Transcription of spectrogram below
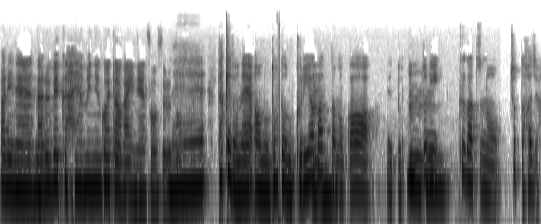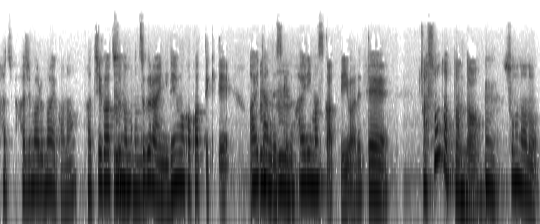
ぱりね、なるべく早めに動いた方がいいね、そうすると。ねえだけどね、あの、どんどん繰り上がったのか、えっと、本当にうんうん9月の、ちょっとはじ、はじ、始まる前かな ?8 月の末ぐらいに電話かかってきて、空いたんですけど、うんうん入りますかって言われて、あ、そうだったんだ。うん、そうなの。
